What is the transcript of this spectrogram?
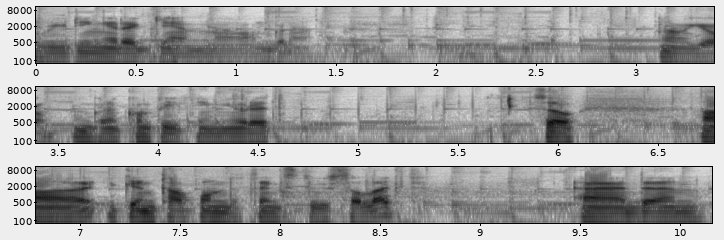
reading it again. Now I'm gonna, there we go. I'm gonna completely mute it. So uh, you can tap on the things to select, and then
